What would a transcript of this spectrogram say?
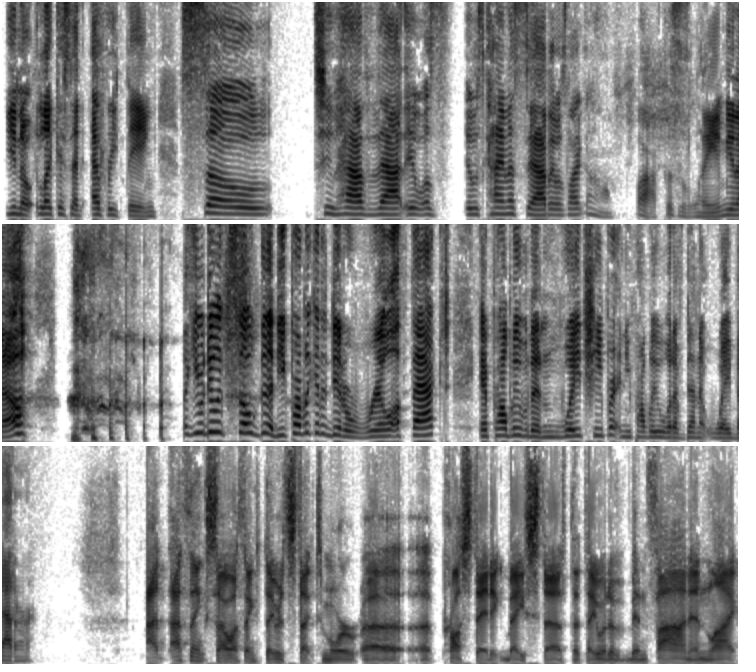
you know, like I said, everything. So to have that, it was it was kind of sad. It was like, oh fuck, this is lame, you know. like you were doing so good. You probably could have did a real effect. It probably would have been way cheaper, and you probably would have done it way better. I, I think so. I think they would stuck to more uh, uh, prosthetic based stuff that they would have been fine. And like,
